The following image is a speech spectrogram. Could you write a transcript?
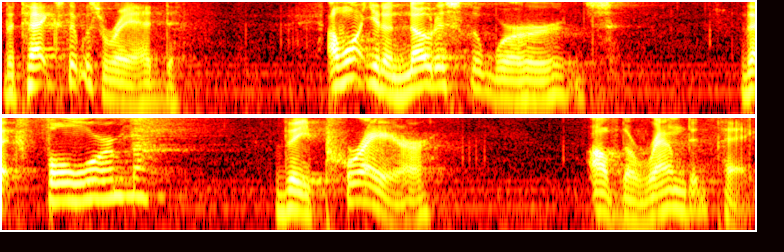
the text that was read. I want you to notice the words that form the prayer of the rounded peg.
